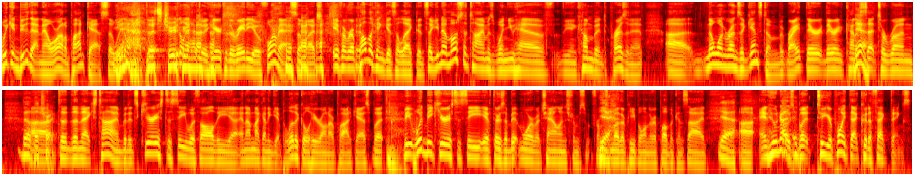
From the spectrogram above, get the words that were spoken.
we can do that now. We're on a podcast, so we don't Yeah, have to. that's true. We don't have to adhere to the radio format so much. If a Republican gets elected, so you know, most of the times when you have the incumbent president, uh, no one runs against him, but right? They're they're kind of Yeah. set to run Yeah, uh, right. to the next time. But it's curious to see with all the, uh, and I'm not going to get political here on our podcast, but be, would be curious to see if there's a bit more of a challenge from from some other people on the Republican side. Yeah. uh, and who knows? I- but to your point, that could affect things.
